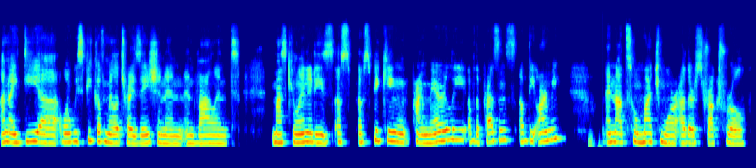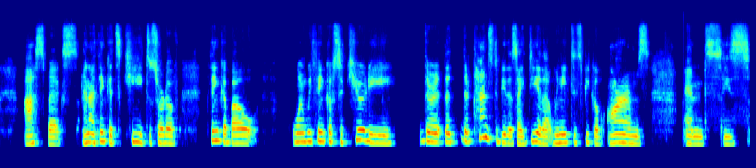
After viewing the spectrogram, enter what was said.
an idea when we speak of militarization and, and violent masculinities of, of speaking primarily of the presence of the army mm-hmm. and not so much more other structural aspects. And I think it's key to sort of think about when we think of security, there, the, there tends to be this idea that we need to speak of arms and these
